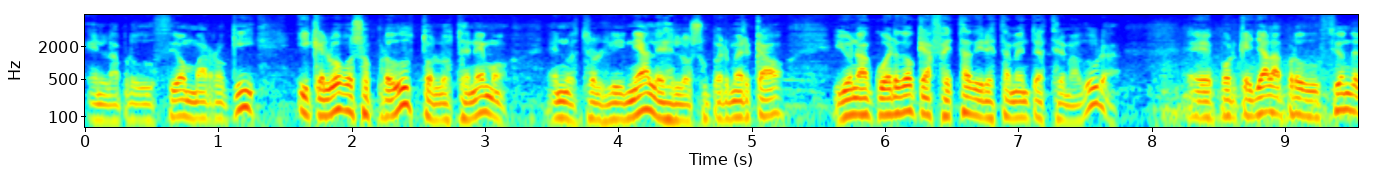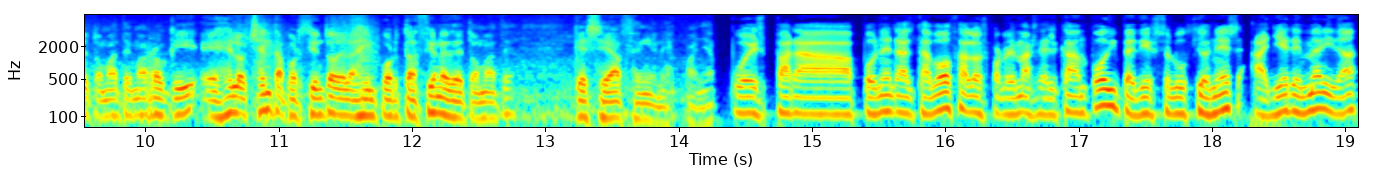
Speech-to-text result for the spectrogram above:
en la producción marroquí y que luego esos productos los tenemos en nuestros lineales, en los supermercados, y un acuerdo que afecta directamente a Extremadura. Eh, porque ya la producción de tomate marroquí es el 80% de las importaciones de tomate que se hacen en España. Pues para poner altavoz a los problemas del campo y pedir soluciones, ayer en Mérida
